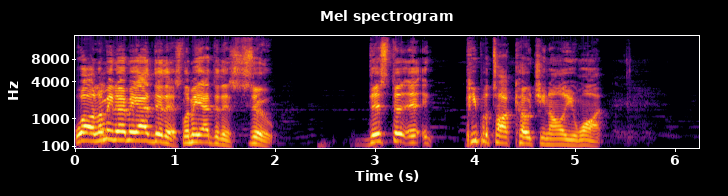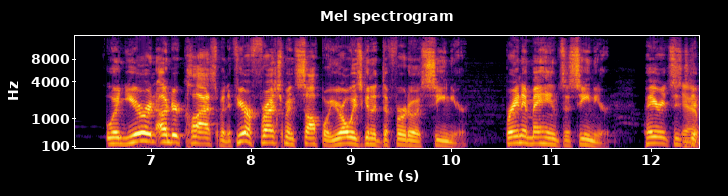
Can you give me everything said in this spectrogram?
Well, let me let me add to this. Let me add to this. Sue, this uh, uh, people talk coaching all you want. When you're an underclassman, if you're a freshman, sophomore, you're always going to defer to a senior. Brandon Mahan's a senior. Parents is yeah.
